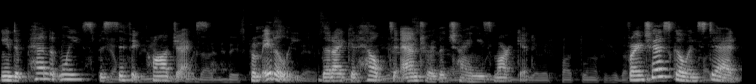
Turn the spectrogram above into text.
independently specific projects from Italy that I could help to enter the Chinese market. Francesco instead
